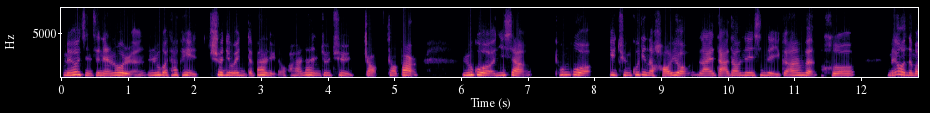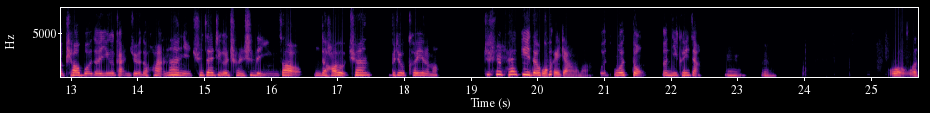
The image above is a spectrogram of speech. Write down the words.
没有紧急联络人，如果他可以设定为你的伴侣的话，那你就去找找伴儿。如果你想通过一群固定的好友来达到内心的一个安稳和没有那么漂泊的一个感觉的话，那你去在这个城市里营造你的好友圈不就可以了吗？就是 Peggy 的，我可以讲了吗？我我懂，呃，你可以讲，嗯。嗯，我我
